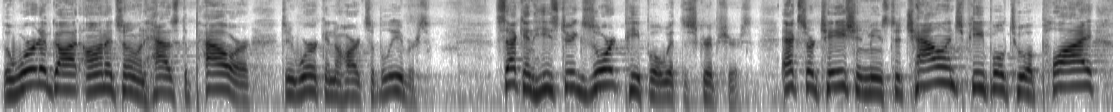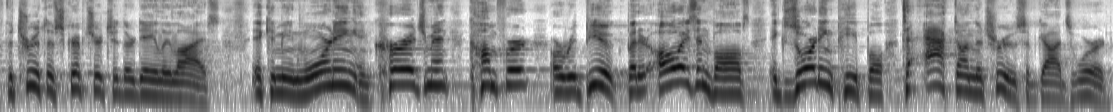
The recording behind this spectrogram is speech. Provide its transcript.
The word of God on its own has the power to work in the hearts of believers. Second, he's to exhort people with the scriptures. Exhortation means to challenge people to apply the truth of scripture to their daily lives. It can mean warning, encouragement, comfort, or rebuke, but it always involves exhorting people to act on the truths of God's word.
